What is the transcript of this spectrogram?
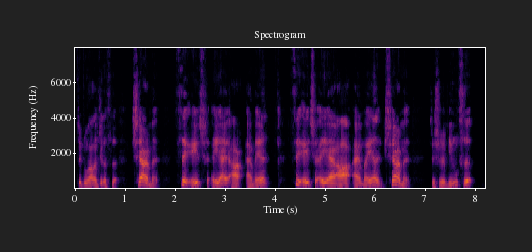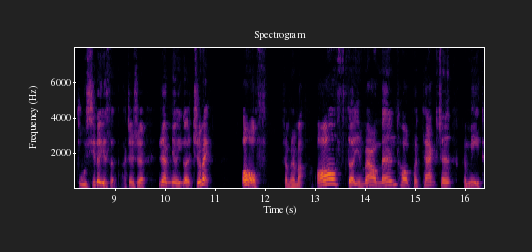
最重要的这个词，chairman，c h a i r m a n，c h a i r m a n，chairman 这是名词，主席的意思啊，这是任命一个职位，of 什么什么。of the Environmental Protection Committee，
